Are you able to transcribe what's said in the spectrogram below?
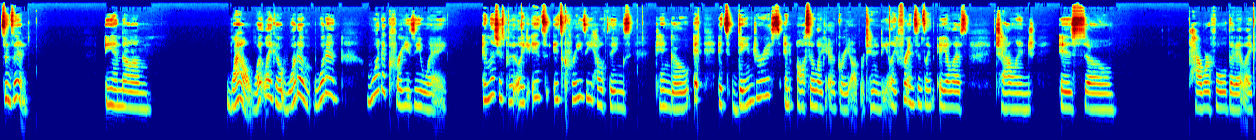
since then. And um, wow, what like a what a what a what a crazy way. And let's just put it like it's it's crazy how things can go it it's dangerous and also like a great opportunity. Like for instance, like ALS challenge is so powerful that it like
